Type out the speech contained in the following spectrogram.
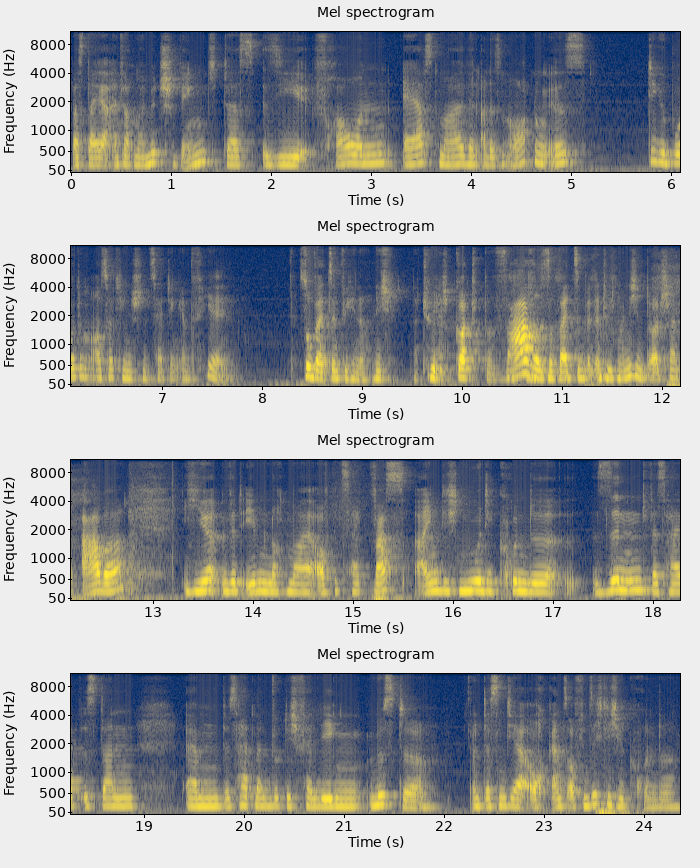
was da ja einfach mal mitschwingt, dass sie Frauen erstmal, wenn alles in Ordnung ist, die Geburt im außerklinischen Setting empfehlen. So weit sind wir hier noch nicht. Natürlich, ja. Gott bewahre, so weit sind wir natürlich noch nicht in Deutschland, aber hier wird eben nochmal aufgezeigt, was eigentlich nur die Gründe sind, weshalb es dann, ähm, weshalb man wirklich verlegen müsste. Und das sind ja auch ganz offensichtliche Gründe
